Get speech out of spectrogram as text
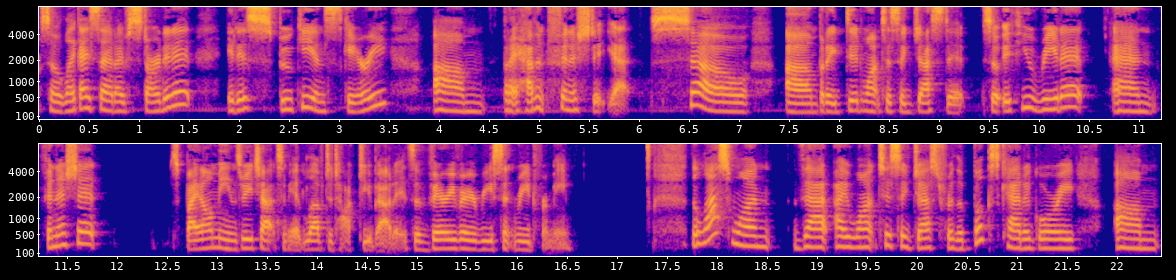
So, like I said, I've started it. It is spooky and scary, um, but I haven't finished it yet. So, um, but I did want to suggest it. So, if you read it and finish it, by all means, reach out to me. I'd love to talk to you about it. It's a very, very recent read for me. The last one that I want to suggest for the books category um,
